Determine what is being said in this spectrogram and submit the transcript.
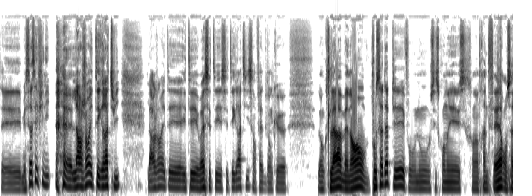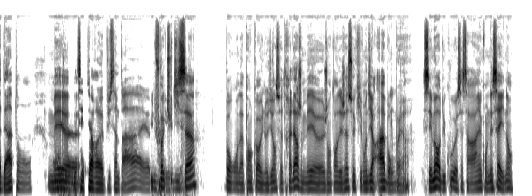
Mais ça, c'est fini. L'argent était gratuit. L'argent était, était, ouais, c'était, c'était gratis en fait. Donc, donc là, maintenant, faut s'adapter. Faut nous, c'est ce qu'on est, ce qu'on est en train de faire. On s'adapte. On, mais on secteur plus sympa. Une fois que tu dis ça, Bon, on n'a pas encore une audience très large, mais euh, j'entends déjà ceux qui vont dire Ah bon, bah, c'est mort, du coup, ça sert à rien qu'on essaye. Non,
